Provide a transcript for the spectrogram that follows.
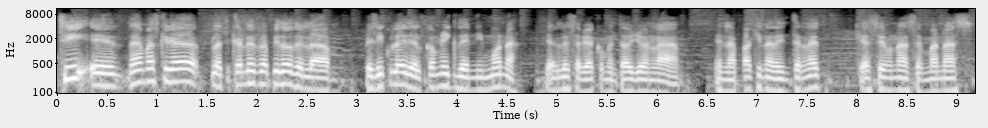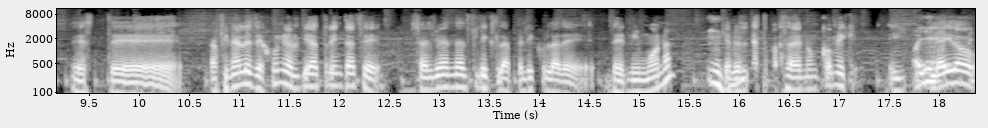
Sí, eh, nada más quería platicarles rápido de la película y del cómic de Nimona. Ya les había comentado yo en la, en la página de internet que hace unas semanas, este, a finales de junio, el día 30, se salió en Netflix la película de, de Nimona, que en realidad está basada en un cómic. Y Oye, le ha ido...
